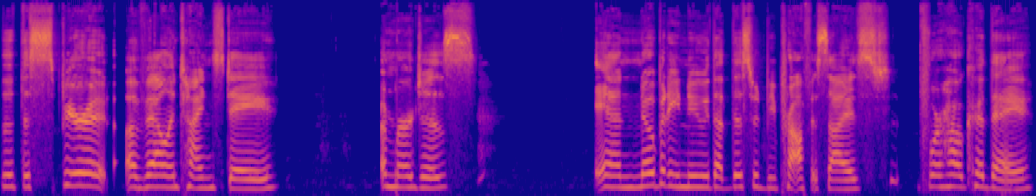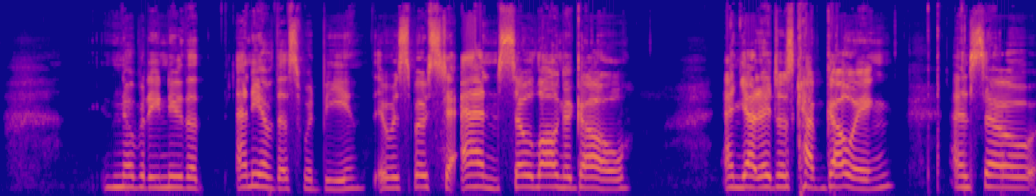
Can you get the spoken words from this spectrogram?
That the spirit of Valentine's Day emerges. And nobody knew that this would be prophesized. For how could they? Nobody knew that any of this would be. It was supposed to end so long ago, and yet it just kept going. And so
